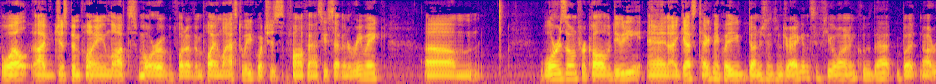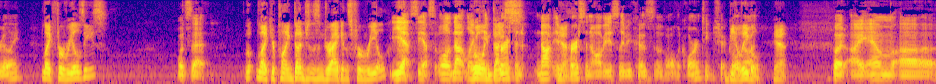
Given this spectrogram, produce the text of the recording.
Well, I've just been playing lots more of what I've been playing last week, which is Final Fantasy VII Remake, um, Warzone for Call of Duty, and I guess technically Dungeons and Dragons, if you want to include that, but not really. Like for realsies? What's that? Like you're playing Dungeons and Dragons for real? Yes, yes. Well, not like Rolling in dice. person, not in yeah. person, obviously, because of all the quarantine shit. Be illegal, on. yeah. But I am. Uh,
